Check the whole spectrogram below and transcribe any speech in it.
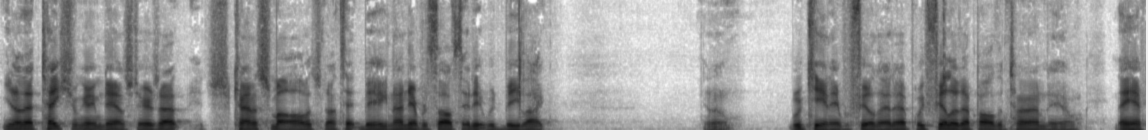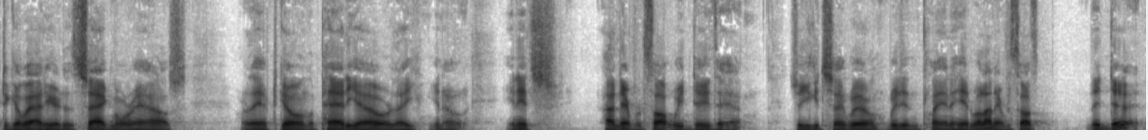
you know that tasting room downstairs. I, it's kind of small. It's not that big, and I never thought that it would be like, you know, we can't ever fill that up. We fill it up all the time now. They have to go out here to the Sagmore House, or they have to go on the patio, or they, you know, and it's. I never thought we'd do that. So you could say, well, we didn't plan ahead. Well, I never thought they'd do it.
